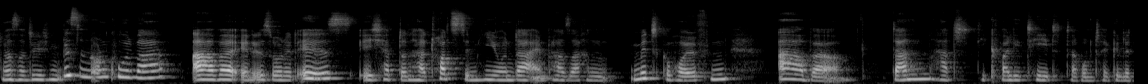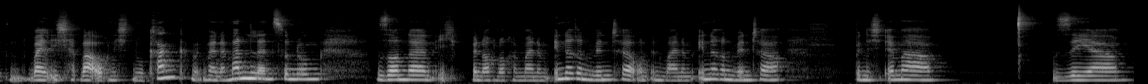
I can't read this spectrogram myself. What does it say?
was natürlich ein bisschen uncool war. Aber it is what it is. Ich habe dann halt trotzdem hier und da ein paar Sachen mitgeholfen. Aber dann hat die Qualität darunter gelitten, weil ich war auch nicht nur krank mit meiner Mandelentzündung, sondern ich bin auch noch in meinem inneren Winter und in meinem inneren Winter bin ich immer sehr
